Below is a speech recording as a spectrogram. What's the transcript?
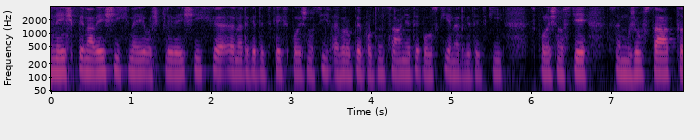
nejšpinavějších, nejošklivějších energetických společností v Evropě potenciálně ty polské energetické společnosti se můžou stát eh,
